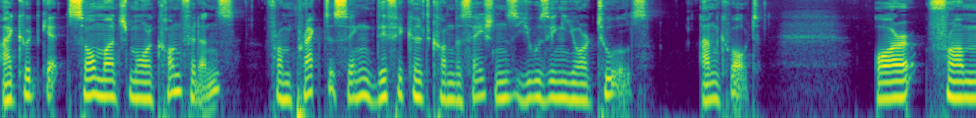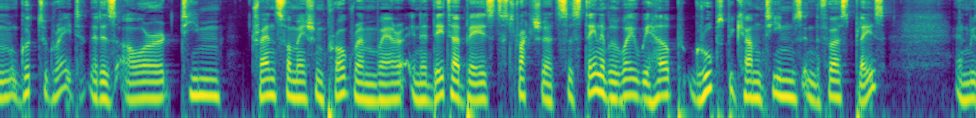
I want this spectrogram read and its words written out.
I could get so much more confidence from practicing difficult conversations using your tools. Unquote. Or from good to great, that is our team transformation program, where in a data based, structured, sustainable way, we help groups become teams in the first place. And we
